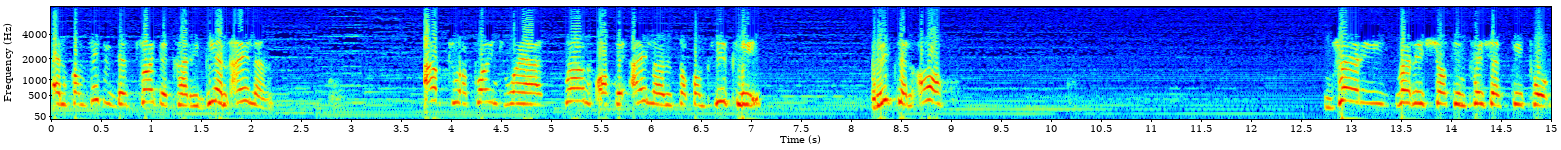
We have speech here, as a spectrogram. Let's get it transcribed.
and completely destroyed the Caribbean islands, up to a point where some of the islands are completely written off. Very, very shocking, precious people.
